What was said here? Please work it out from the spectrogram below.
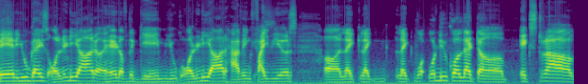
where you guys already are ahead of the game you already are having five years uh, like like like what, what do you call that uh, extra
